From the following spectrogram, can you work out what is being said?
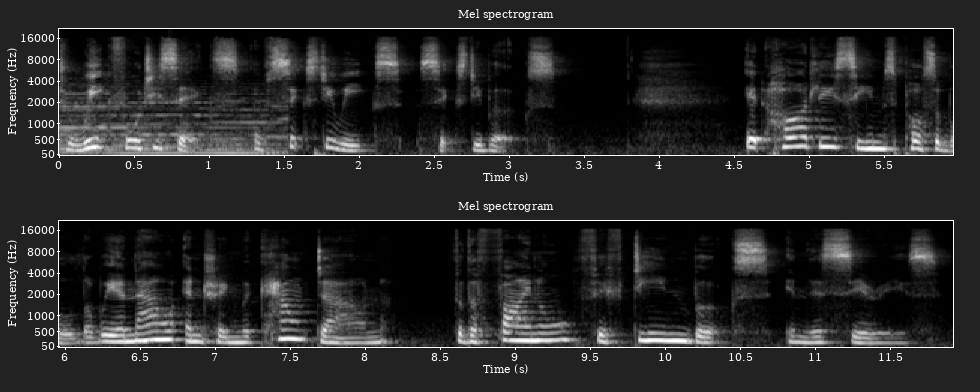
to week 46 of 60 Weeks, 60 Books. It hardly seems possible that we are now entering the countdown for the final 15 books in this series.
